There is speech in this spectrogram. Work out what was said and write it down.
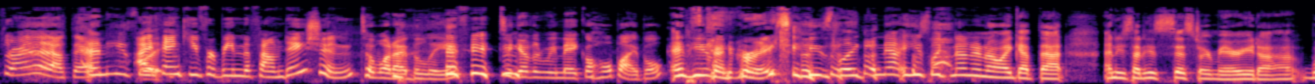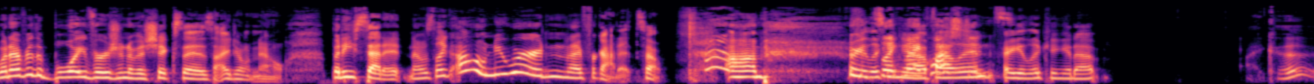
Throwing that out there. And he's I thank you for being the foundation to what I believe. Together we make a whole Bible. And he's kind of great. he's like, no, he's like, no, no, no, I get that. And he said his sister married a whatever the boy version of a shiksa is. I don't know, but he said it, and I was like, oh, new word, and I forgot it. So, um, are you looking like it up, Ellen? Are you looking it up? I could.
